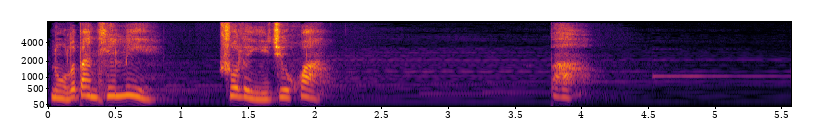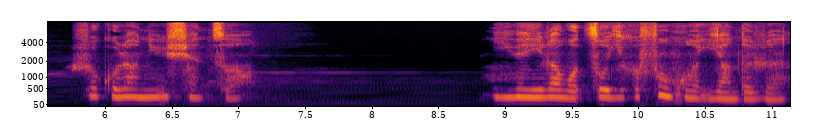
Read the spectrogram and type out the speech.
努了半天力，说了一句话：“爸，如果让你选择，你愿意让我做一个凤凰一样的人，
